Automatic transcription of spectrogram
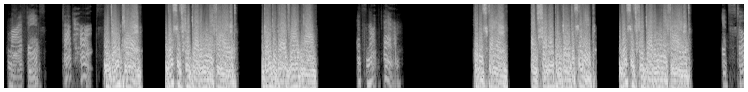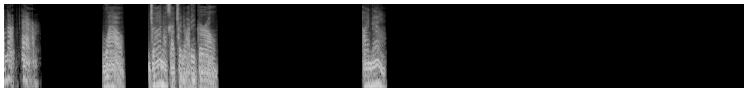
And of Wi-Fi. This shut up and compared to Philip, this is the bottom It's so much fun. Wow, Jan is such a naughty girl.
